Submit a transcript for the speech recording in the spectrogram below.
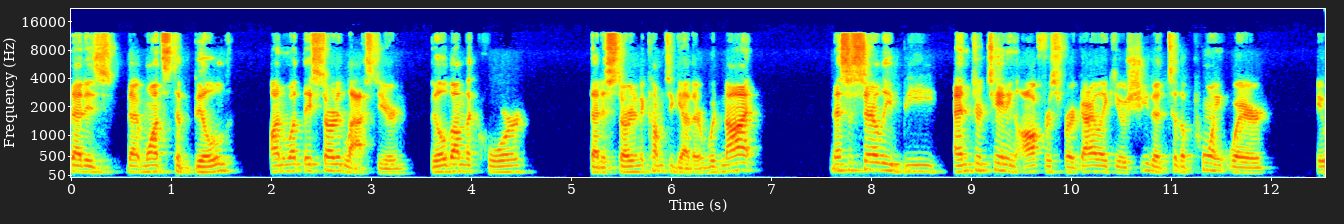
that is that wants to build on what they started last year, build on the core that is starting to come together, would not necessarily be entertaining offers for a guy like Yoshida to the point where it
